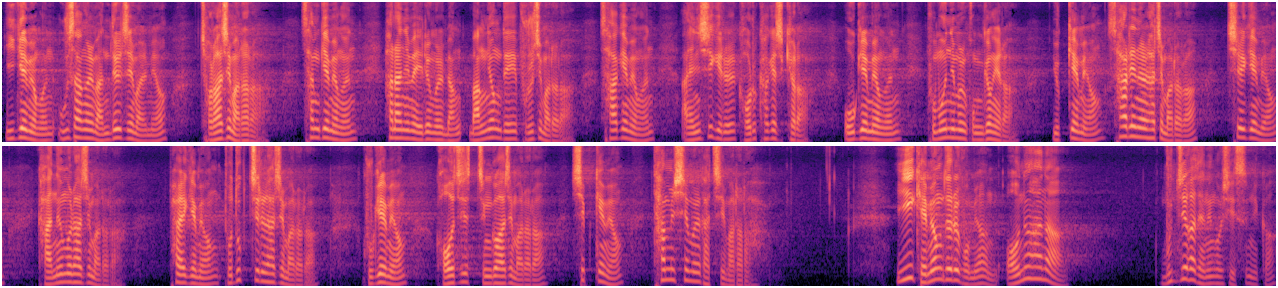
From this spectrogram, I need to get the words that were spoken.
2계명은 우상을 만들지 말며 절하지 말아라. 3계명은 하나님의 이름을 망령되이 부르지 말아라. 4계명은 안식일을 거룩하게 지켜라. 5계명은 부모님을 공경해라. 6계명 살인을 하지 말아라. 7계명 간음을 하지 말아라. 8계명 도둑질을 하지 말아라. 9계명 거짓 증거하지 말아라. 10계명 탐심을 갖지 말아라. 이 계명들을 보면 어느 하나 문제가 되는 것이 있습니까?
